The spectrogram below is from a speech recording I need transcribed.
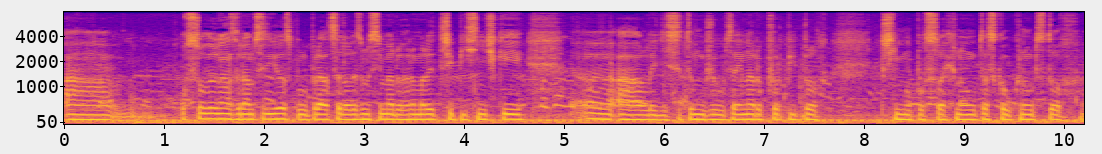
a oslovil nás v rámci téhle spolupráce, dali jsme s nimi dohromady tři písničky eh, a lidi si to můžou tady na Rock for People přímo poslechnout a zkouknout to eh,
